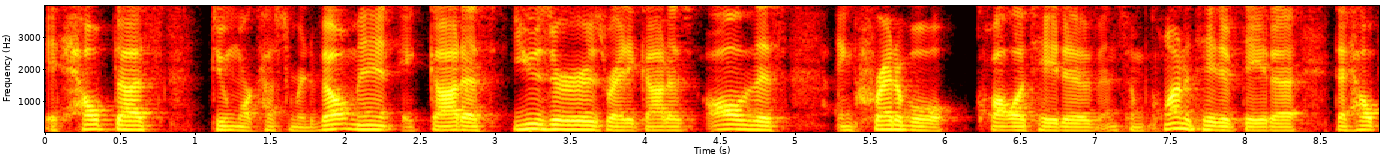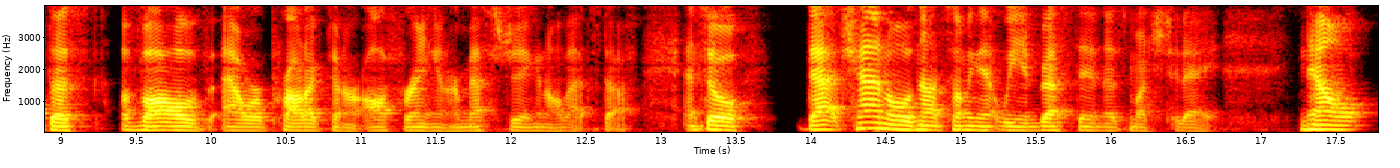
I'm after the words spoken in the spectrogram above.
It helped us do more customer development. It got us users, right? It got us all this incredible qualitative and some quantitative data that helped us evolve our product and our offering and our messaging and all that stuff. And so that channel is not something that we invest in as much today. Now,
